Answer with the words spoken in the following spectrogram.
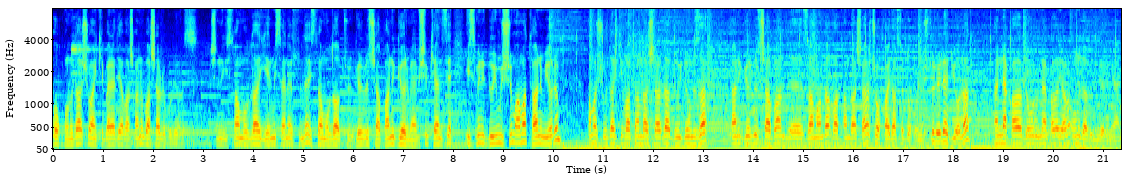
O konuda şu anki belediye başkanı başarılı buluyoruz. Şimdi İstanbul'da 20 sene üstünde İstanbul'da oturuyorum. Gürbüz Çapan'ı görmemişim. Kendisi ismini duymuşum ama tanımıyorum. Ama şuradaki vatandaşlarda duyduğumuza yani Gürbüz Çapan e, zamanda vatandaşlara çok faydası dokunmuştur. Öyle diyorlar. Hani ne kadar doğru ne kadar yalan onu da bilmiyorum yani.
